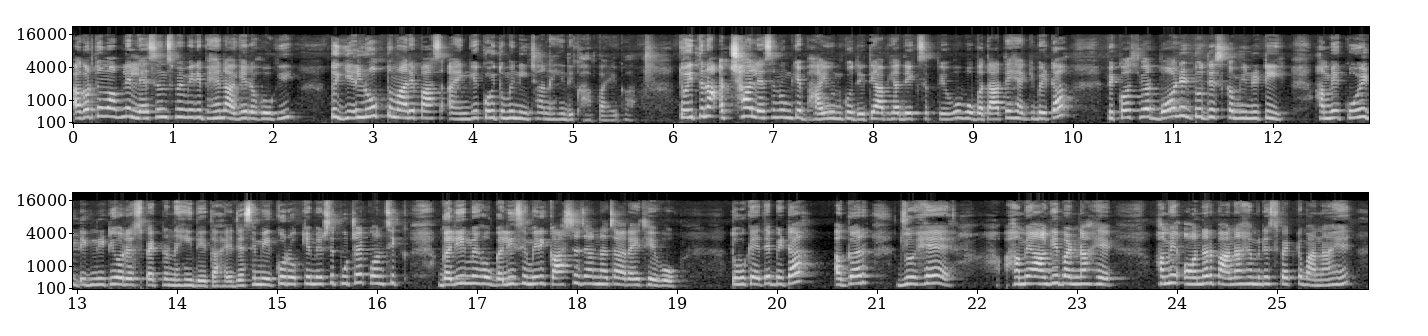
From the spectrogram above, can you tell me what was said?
अगर तुम अपने लेसन्स में मेरी बहन आगे रहोगी तो ये लोग तुम्हारे पास आएँगे, कोई तुम्हें नीचा नहीं दिखा पाएगा। तो इतना अच्छा लेसन उनके भाई उनको देते आप यहाँ देख सकते हो, वो बताते हैं कि बेटा because you are born into this community हमें कोई डिग्निटी और रिस्पेक्ट नहीं देता है। जैसे मेरे को रोक के मेरे से पूछा, कौन सी गली में हो? गली से मेरी कास्ट जानना चाह रहे थे वो? तो वो कहते, बेटा, अगर जो है, हमें आगे बढ़ना है, हमें ऑनर पाना है, हमें रिस्पेक्ट पाना है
